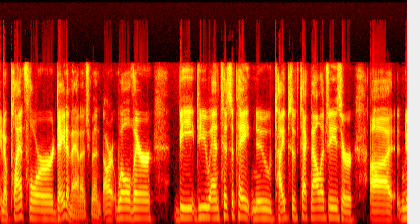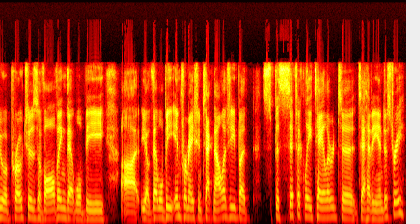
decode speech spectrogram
you know plant floor data management are will there be do you anticipate new types of technologies or uh, new approaches evolving that will be uh, you know that will be information technology but specifically tailored to to heavy industry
